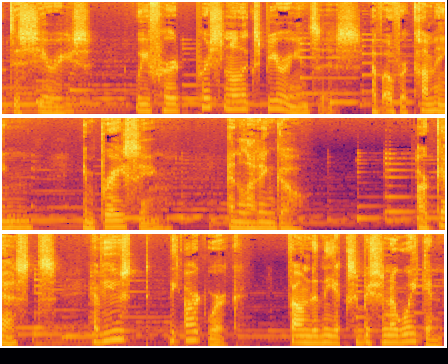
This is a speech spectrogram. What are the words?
Throughout this series, we've heard personal experiences of overcoming, embracing, and letting go. Our guests have used the artwork found in the exhibition Awaken,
